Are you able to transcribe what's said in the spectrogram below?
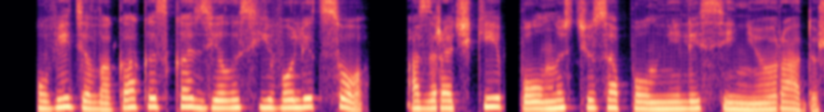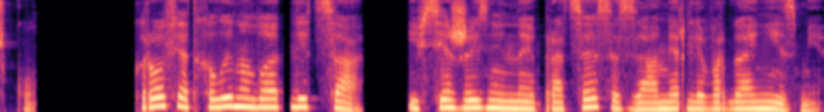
— увидела, как исказилось его лицо, а зрачки полностью заполнили синюю радужку. Кровь отхлынула от лица, и все жизненные процессы замерли в организме.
